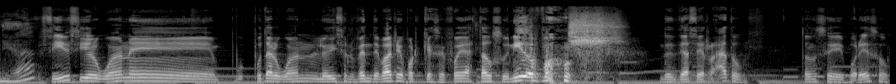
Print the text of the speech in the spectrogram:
¿Ya? Sí, sí, el weón es... pu- Puta, el weón le dice el vende patria porque se fue a Estados Unidos, po. Desde hace rato. Entonces, por eso.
